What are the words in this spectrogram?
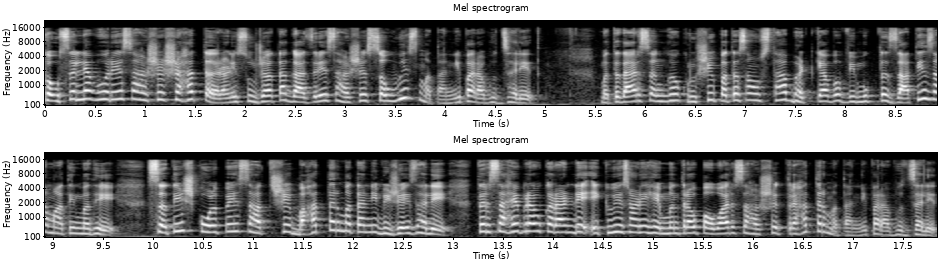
कौसल्या भोरे सहाशे शहात्तर आणि सुजाता गाजरे सहाशे सव्वीस मतांनी पराभूत झालेत. मतदारसंघ कृषी पतसंस्था भटक्या व विमुक्त जाती जमातींमध्ये सतीश कोळपे सातशे बहात्तर मतांनी विजयी झाले. तर साहेबराव करांडे एकवीस आणि हेमंतराव पवार सहाशे त्र्याहत्तर मतांनी पराभूत झालेत.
